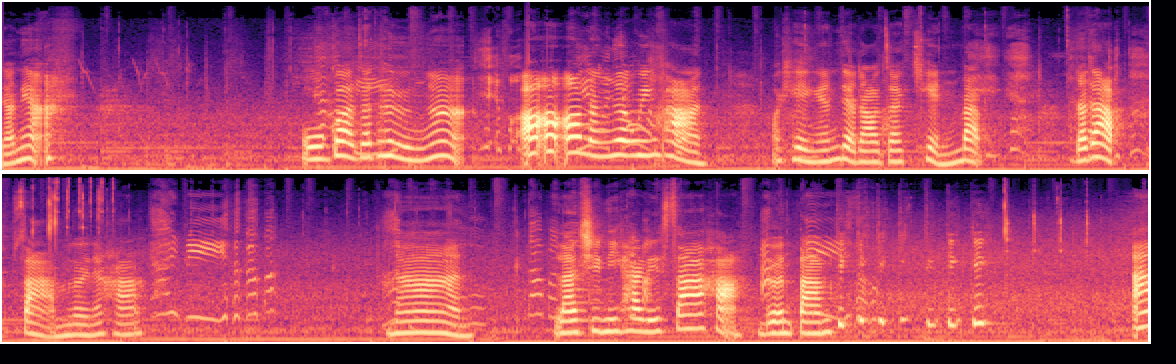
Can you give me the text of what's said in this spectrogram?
แล้วเนี่ย โอ้กว่าจะถึงอะอ๋ออ๋ออ๋อนางเงือกวิ่งผ่าน โอเค งั้นเดี๋ยวเราจะเข็นแบบระดับ 3 เลยนะคะ น่านราชินีคาริซ่าค่ะ เดินตาม ติ๊กติ๊กติ๊กติ๊กติ๊กติ๊กติ๊กอ้า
